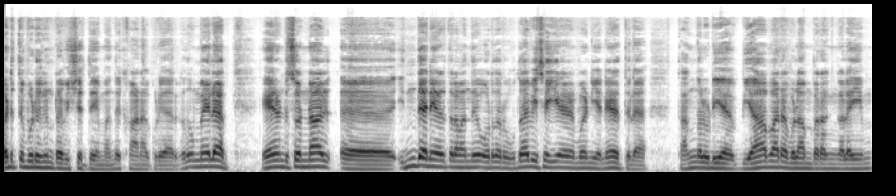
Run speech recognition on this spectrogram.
எடுத்து விடுகின்ற விஷயத்தையும் வந்து காணக்கூடியதாக இருக்குது. உண்மையில ஏனென்று சொன்னால் இந்த நேரத்தில் வந்து ஒருத்தர் உதவி செய்ய வேண்டிய நேரத்தில் தங்களுடைய வியாபார விளம்பரங்களையும்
